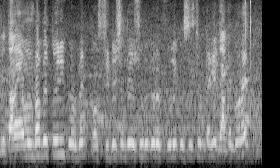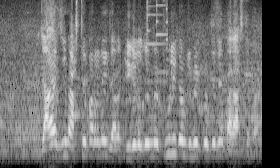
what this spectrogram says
যে তারা এমনভাবে তৈরি করবেন কনস্টিটিউশন থেকে শুরু করে ফুল ইকোসিস্টেমটাকে যাতে করে যারা একদিন আসতে পারে নাই, যারা ক্রিকেটের জন্য ট্রুলি কন্ট্রিবিউট করতে চায়, তারা আসতে পারে।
